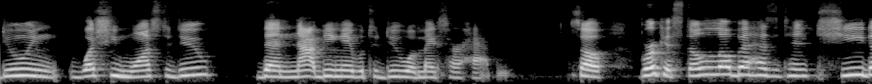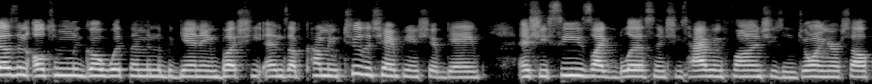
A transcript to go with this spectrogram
doing what she wants to do than not being able to do what makes her happy. So Brooke is still a little bit hesitant. She doesn't ultimately go with them in the beginning, but she ends up coming to the championship game and she sees like Bliss and she's having fun, she's enjoying herself.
